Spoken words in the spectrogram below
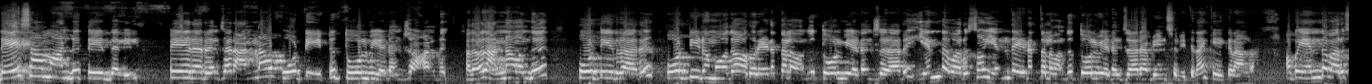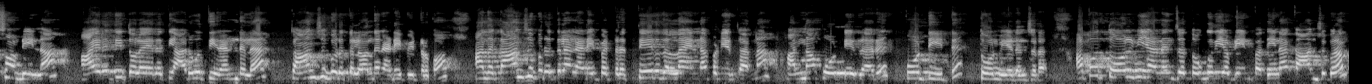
டேசாம் ஆண்டு தேர்தலில் பேரறிஞர் அண்ணா போட்டியிட்டு தோல்வி அடைஞ்ச ஆண்டு. அதாவது அண்ணா வந்து போட்டிடுறாரு போட்டியிடும் போது அவர் ஒரு இடத்துல வந்து தோல்வி அடைஞ்சாரு எந்த வருஷம் எந்த இடத்துல வந்து தோல்வி அடைஞ்சாரு அப்படின்னு சொல்லிட்டு தான் கேக்குறாங்க. அப்ப எந்த வருஷம் அப்படின்னா ஆயிரத்தி தொள்ளாயிரத்தி அறுபத்தி ரெண்டுல காஞ்சிபுரத்துல வந்து நடைபெற்றிருக்கோம். அந்த காஞ்சிபுரத்துல நடைபெற்ற தேர்தல்லாம் என்ன பண்ணியிருக்காருன்னா அண்ணா போட்டிடுறாரு போட்டியிட்டு தோல்வி அடைஞ்சாரு அப்போ தோல்வி அடைஞ்ச தொகுதி அப்படின்னு பாத்தீங்கன்னா காஞ்சிபுரம்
